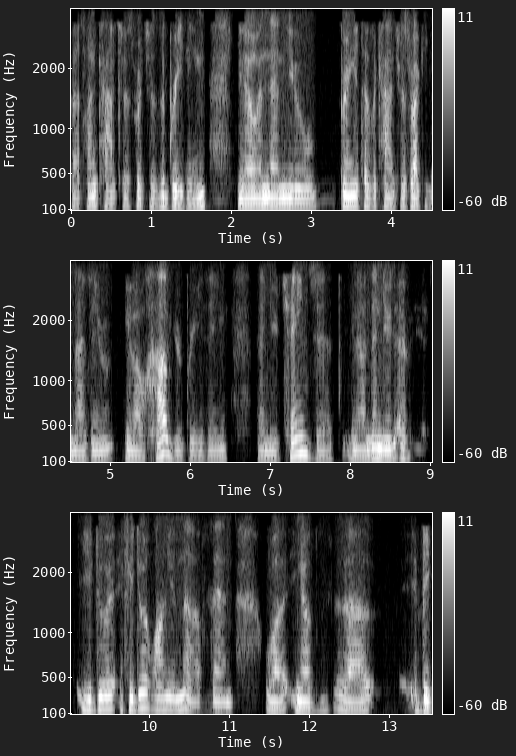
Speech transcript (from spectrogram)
that's unconscious, which is the breathing. You know, and then you bring it to the conscious, recognizing you know how you're breathing, and you change it. You know, and then you you do it if you do it long enough, then well, you know, uh, be,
